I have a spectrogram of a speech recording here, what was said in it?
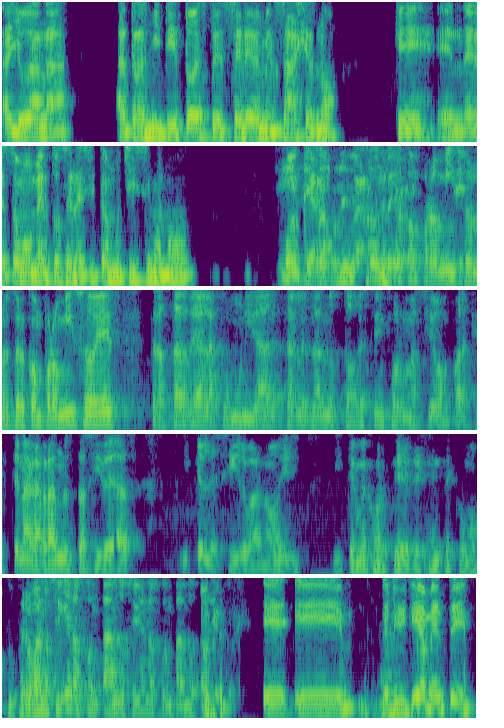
ayudan a, transmitir toda esta serie de mensajes, ¿no? Que en estos momentos se necesita muchísimo, ¿no? Voltear a un lugar donde... Nuestro compromiso, nuestro compromiso es tratar de a la comunidad estarles dando toda esta información para que estén agarrando estas ideas y que les sirva, ¿no? Y, y qué mejor que de gente como tú. Pero bueno, síguenos contando, síguenos contando. Eh, eh, definitivamente,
